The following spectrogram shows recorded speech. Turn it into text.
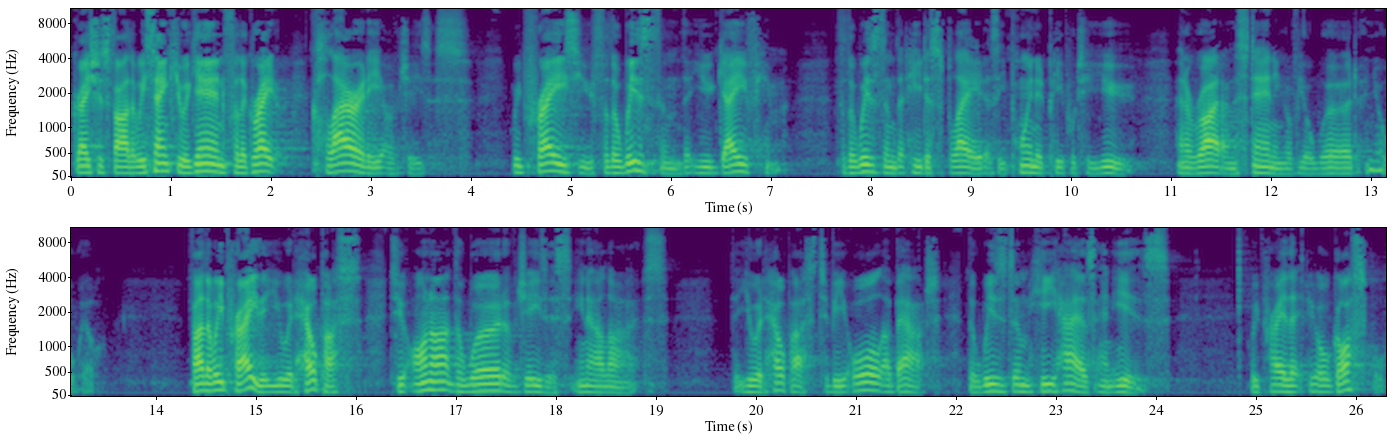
Gracious Father, we thank you again for the great clarity of Jesus. We praise you for the wisdom that you gave him, for the wisdom that he displayed as he pointed people to you, and a right understanding of your word and your will. Father, we pray that you would help us to honor the word of Jesus in our lives, that you would help us to be all about the wisdom he has and is. We pray that your gospel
